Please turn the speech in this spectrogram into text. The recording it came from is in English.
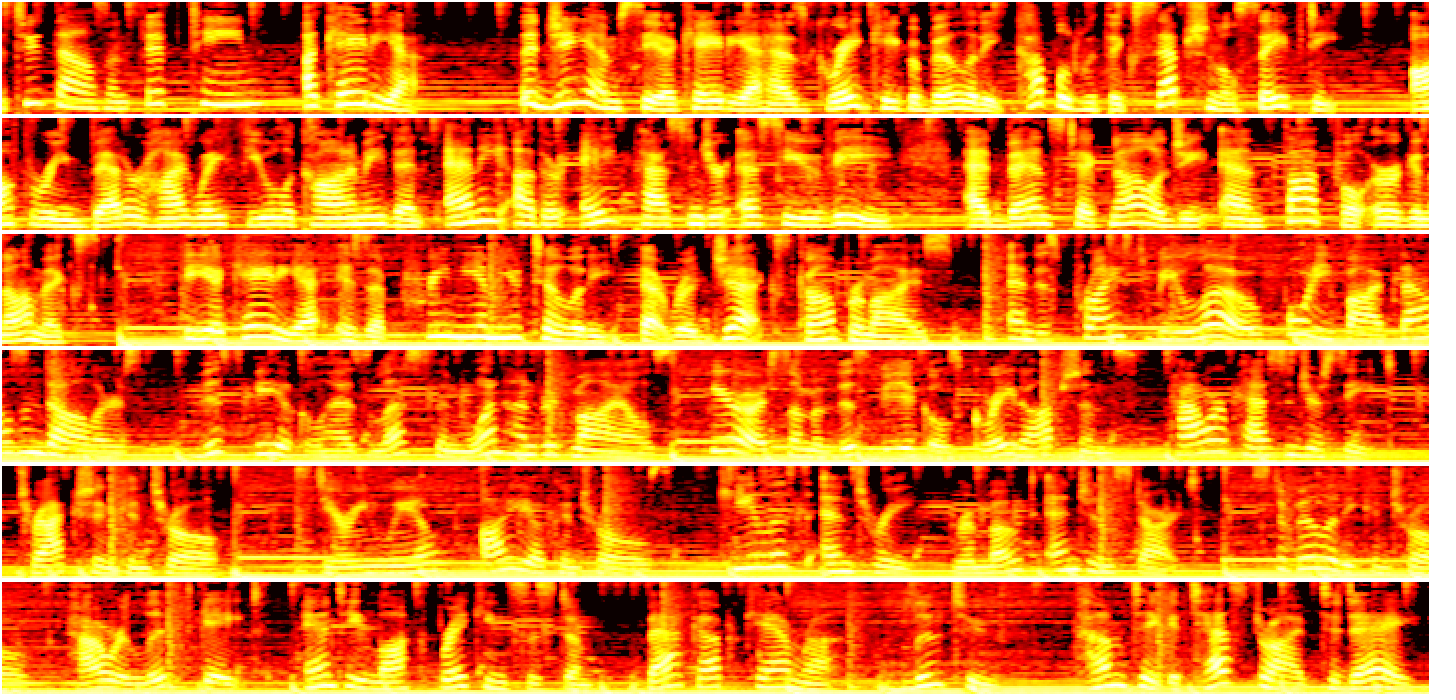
The 2015 Acadia. The GMC Acadia has great capability coupled with exceptional safety, offering better highway fuel economy than any other eight-passenger SUV, advanced technology, and thoughtful ergonomics. The Acadia is a premium utility that rejects compromise and is priced below $45,000. This vehicle has less than 100 miles. Here are some of this vehicle's great options. Power passenger seat, traction control, steering wheel, audio controls, keyless entry, remote engine start, stability control, power lift gate, anti-lock braking system, backup camera, Bluetooth. Come take a test drive today.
